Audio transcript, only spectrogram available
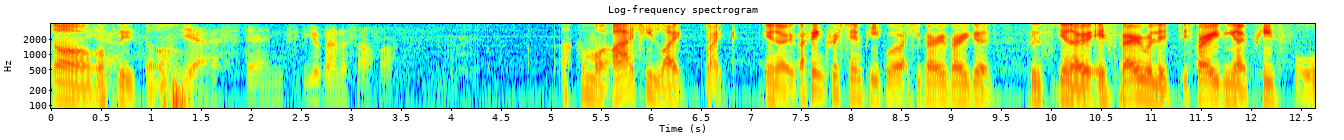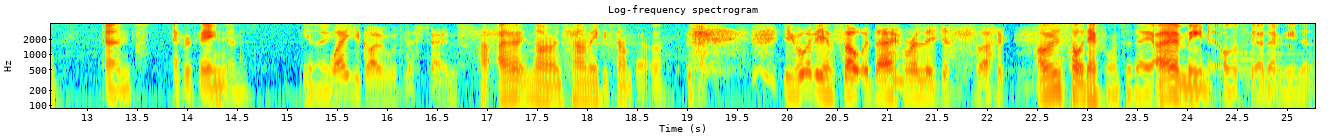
no, oh Yeah. please no. Yes, James, you're gonna suffer. Oh, come on, I actually like, like, you know, I think Christian people are actually very, very good. Because, you know, it's very religious, it's very, you know, peaceful and everything, and, you know, Where are you going with this, James? I, I don't know, I'm trying to make it sound better. You've already insulted their religion, so I've insulted everyone today. I don't mean it, honestly, I don't mean it.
